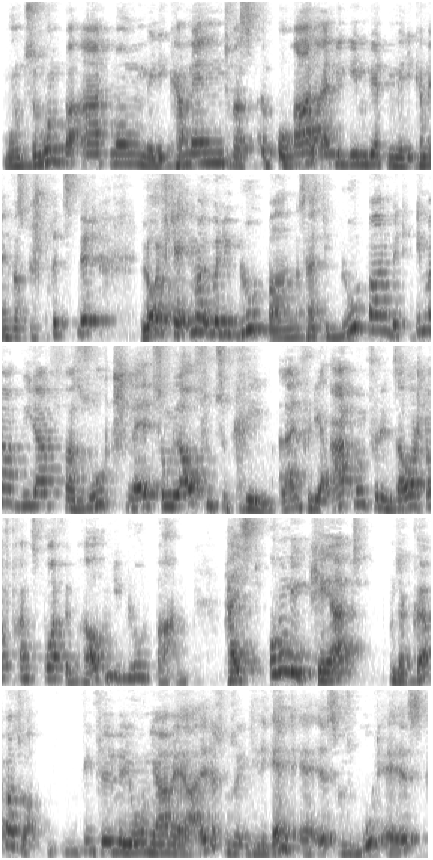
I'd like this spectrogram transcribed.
Mund-zu-Mund-Beatmung, Medikament, was oral eingegeben wird, ein Medikament, was gespritzt wird, läuft ja immer über die Blutbahn. Das heißt, die Blutbahn wird immer wieder versucht, schnell zum Laufen zu kriegen. Allein für die Atmung, für den Sauerstofftransport, wir brauchen die Blutbahn. Heißt umgekehrt, unser Körper, so wie viele Millionen Jahre er alt ist und so intelligent er ist und so gut er ist,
